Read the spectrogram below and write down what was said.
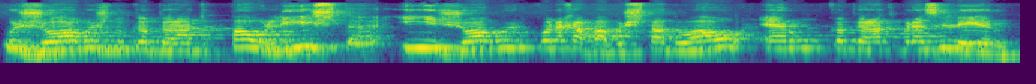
os jogos do Campeonato Paulista e jogos, quando acabava o estadual, era um campeonato brasileiro.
